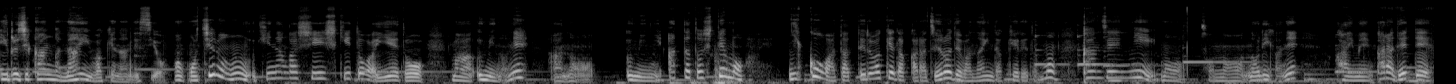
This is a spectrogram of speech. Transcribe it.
いる時間がないわけなんですよ。もちろん浮き流し式とはいえど、まあ、海のねあの海にあったとしても日光は当たってるわけだからゼロではないんだけれども完全にもうその糊がね海面から出て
